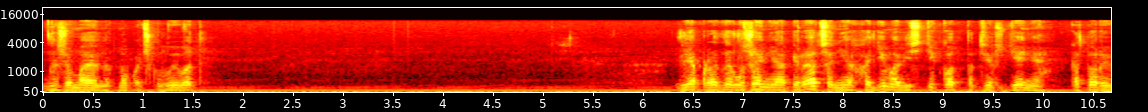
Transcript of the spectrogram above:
Нажимаю на кнопочку «Вывод». Для продолжения операции необходимо ввести код подтверждения, который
